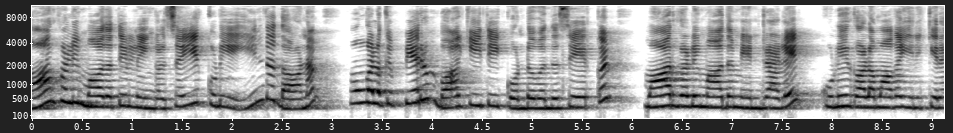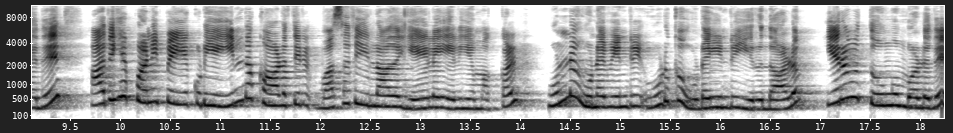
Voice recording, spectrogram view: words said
மார்கழி மாதத்தில் நீங்கள் செய்யக்கூடிய இந்த தானம் உங்களுக்கு பெரும் பாக்கியத்தை கொண்டு வந்து சேர்க்கும். மார்கழி மாதம் என்றாலே குளிர்காலமாக இருக்கிறது. அதிக பனி பெய்யக்கூடிய இந்த காலத்தில் வசதி இல்லாத ஏழை எளிய மக்கள் உண்ண உணவின்றி உடுக்க உடையின்றி இருந்தாலும் இரவு தூங்கும் பொழுது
